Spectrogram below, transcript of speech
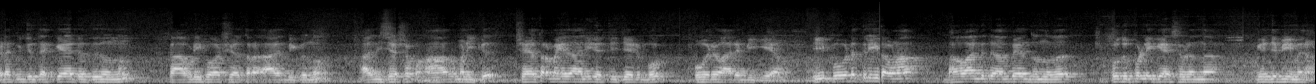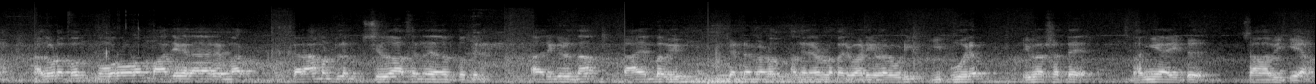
ഇടക്കുച്ചി തെക്കേറ്റത്ത് നിന്നും കാവടി ഘോഷയാത്ര ആരംഭിക്കുന്നു. അതിനുശേഷം ആറു മണിക്ക് ക്ഷേത്ര മൈതാനിയിൽ എത്തിച്ചേരുമ്പോൾ പൂരം ആരംഭിക്കുകയാണ്. ഈ പൂരത്തിൽ ഈ തവണ ഭഗവാന്റെ ദമ്പെന്തുന്നത് പുതുപ്പള്ളി കേശവൻ എന്ന ഗജഭീമനാണ്. അതോടൊപ്പം നൂറോളം വാദ്യകലാകാരന്മാർ കലാമണ്ഡലം ശിവദാസന്റെ നേതൃത്വത്തിൽ അരങ്ങിടുന്ന കായംബവയും ചെണ്ടമേളവും അങ്ങനെയുള്ള പരിപാടികളോടുകൂടി ഈ പൂരം ഈ വർഷത്തെ ഭംഗിയായിട്ട് സമാപിക്കുകയാണ്.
